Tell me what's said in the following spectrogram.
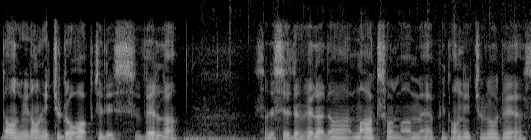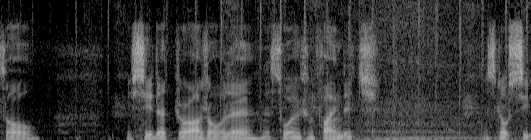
Don't you don't need to go up to this villa. So this is the villa that I marked on my map. You don't need to go there. So you see that garage over there? That's where you can find it. Let's go see.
